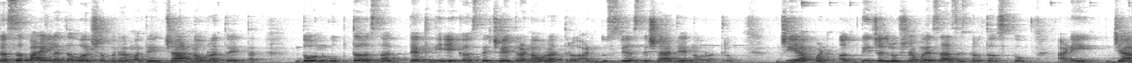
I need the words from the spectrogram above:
तसं पाहिलं तर वर्षभरामध्ये चार नवरात्र येतात. दोन गुप्त असतात त्यातली एक असते चैत्र नवरात्र आणि दुसरी असते शारदीय नवरात्र जी आपण अगदी जल्लोषामध्ये साजरी करत असतो. आणि ज्या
